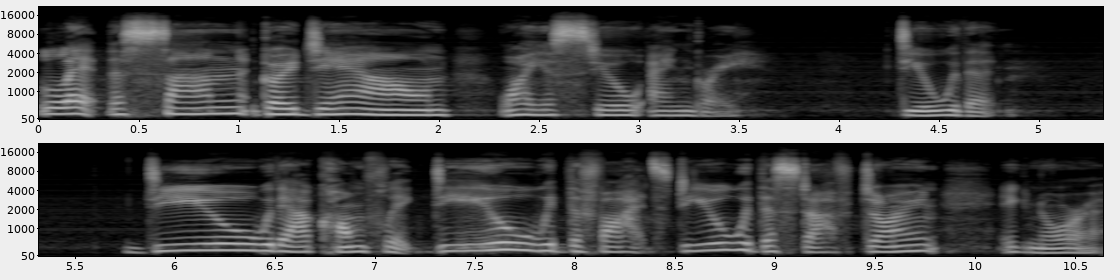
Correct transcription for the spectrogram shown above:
let the sun go down while you're still angry. Deal with it. Deal with our conflict. Deal with the fights. Deal with the stuff. Don't ignore it.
